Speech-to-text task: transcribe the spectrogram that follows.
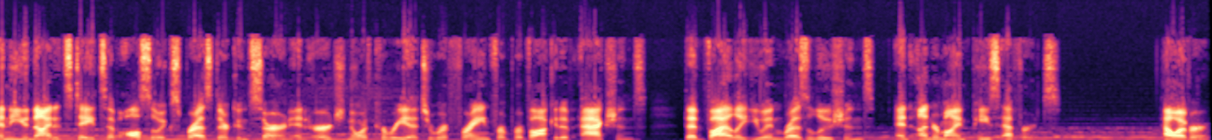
and the United States have also expressed their concern and urged North Korea to refrain from provocative actions that violate UN resolutions and undermine peace efforts. However,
